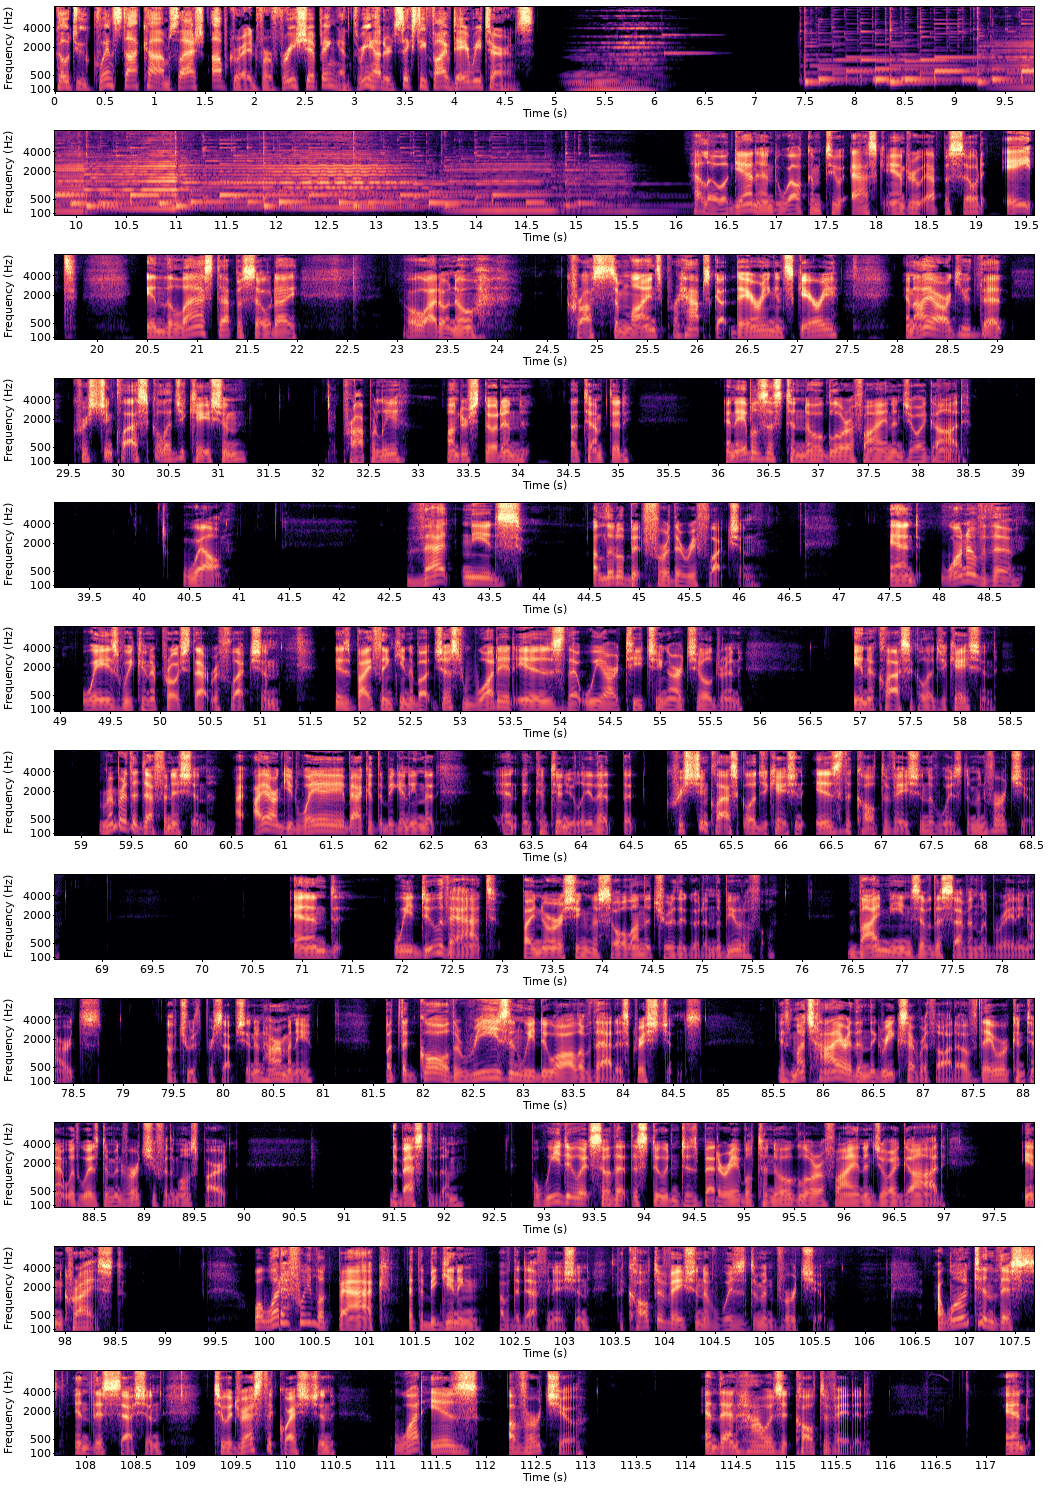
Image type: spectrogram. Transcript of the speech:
Go to quince.com slash upgrade for free shipping and 365-day returns. Hello again, and welcome to Ask Andrew episode 8. In the last episode, I, oh, I don't know, crossed some lines, perhaps got daring and scary, and I argued that Christian classical education, properly understood and attempted, enables us to know, glorify, and enjoy God. Well, that needs a little bit further reflection. And one of the ways we can approach that reflection is by thinking about just what it is that we are teaching our children in a classical education. Remember the definition. I, I argued way back at the beginning that, and, and continually, that, that Christian classical education is the cultivation of wisdom and virtue. And we do that by nourishing the soul on the true, the good, and the beautiful by means of the seven liberating arts of truth perception and harmony. But the goal, the reason we do all of that as Christians, is much higher than the Greeks ever thought of. They were content with wisdom and virtue for the most part, the best of them. But we do it so that the student is better able to know, glorify, and enjoy God in Christ. Well, what if we look back at the beginning of the definition, the cultivation of wisdom and virtue? I want in this in this session to address the question, what is a virtue? And then how is it cultivated? And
